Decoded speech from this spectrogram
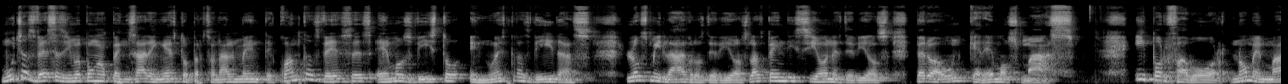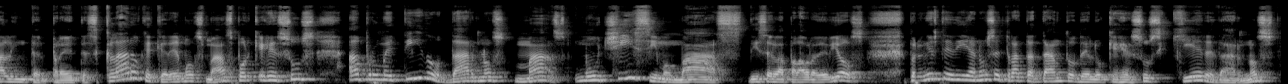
Muchas veces yo me pongo a pensar en esto personalmente. ¿Cuántas veces hemos visto en nuestras vidas los milagros de Dios, las bendiciones de Dios, pero aún queremos más? Y por favor, no me malinterpretes. Claro que queremos más porque Jesús ha prometido darnos más, muchísimo más, dice la palabra de Dios. Pero en este día no se trata tanto de lo que Jesús quiere darnos,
